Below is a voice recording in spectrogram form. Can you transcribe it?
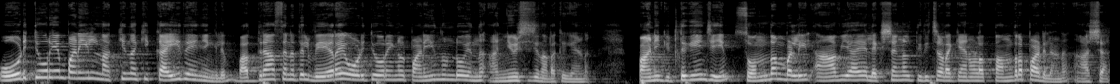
ഓഡിറ്റോറിയം പണിയിൽ നക്കി നക്കി കൈ തേഞ്ഞെങ്കിലും ഭദ്രാസനത്തിൽ വേറെ ഓഡിറ്റോറിയങ്ങൾ പണിയുന്നുണ്ടോ എന്ന് അന്വേഷിച്ച് നടക്കുകയാണ്. പണി കിട്ടുകയും ചെയ്യും. സ്വന്തം പള്ളിയിൽ ആവിയായ ലക്ഷങ്ങൾ തിരിച്ചടയ്ക്കാനുള്ള തന്ത്രപ്പാടിലാണ് ആശാൻ.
